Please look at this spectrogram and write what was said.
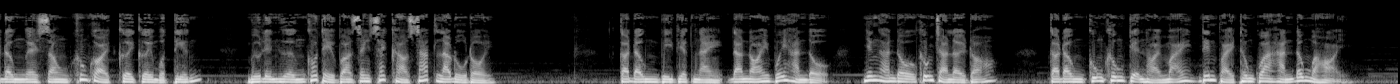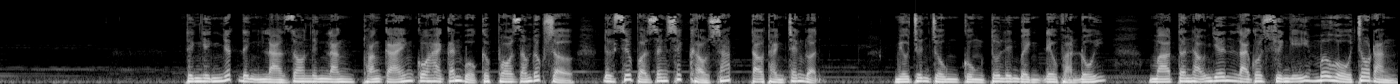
đồng nghe xong không khỏi cười cười một tiếng. Mưu Liên Hương có thể vào danh sách khảo sát là đủ rồi. Cả đồng vì việc này đã nói với Hàn Độ, Nhưng Hàn Độ không trả lời rõ. Cả đồng cũng không tiện hỏi mãi Nên phải thông qua Hàn Đông mà hỏi Tình hình nhất định là do Ninh Lăng thoáng cái có hai cán bộ cấp phó giám đốc sở được xếp vào danh sách khảo sát tạo thành tranh luận. Miêu Trân Trùng cùng Tô Liên Bình đều phản đối, mà Tần Hạo Nhân lại có suy nghĩ mơ hồ cho rằng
